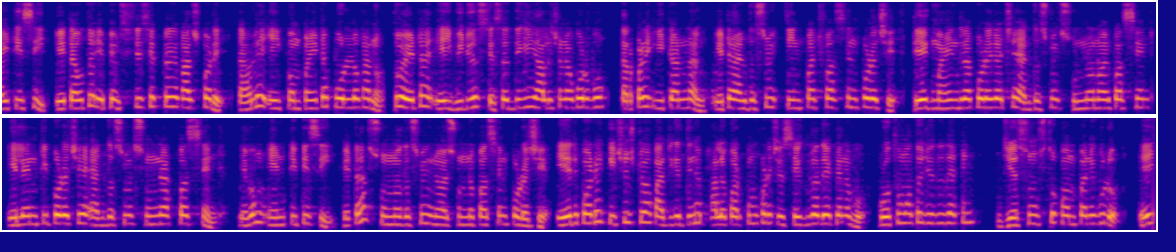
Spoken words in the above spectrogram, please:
আইটিসি এটাও তো এফএমসিসি সেক্টরে কাজ করে, তাহলে এই কোম্পানিটা পড়ল কেন? তো এটা এই ভিডিও শেষের দিকেই আলোচনা করব। তারপরে ইটার্নাল এটা এক দশমিক তিন পাঁচ পার্সেন্ট পড়েছে। টেক মাহিন্দ্রা পড়ে গেছে এক দশমিক শূন্য নয় পার্সেন্ট এল পড়েছে এক দশমিক শূন্য এক পার্সেন্ট এবং এনটিপিসি এটা শূন্য দশমিক নয় শূন্য পার্সেন্ট পড়েছে। এরপরে কিছু স্টক আজকের দিনে ভালো পারফর্ম করেছে, সেগুলো দেখে নেব। প্রথমত যদি দেখেন, যে সমস্ত কোম্পানিগুলো এই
